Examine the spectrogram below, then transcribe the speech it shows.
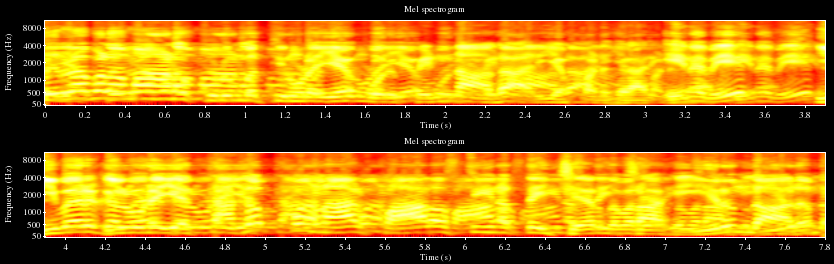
பிரபலமான குடும்பத்தினுடைய ஒரு பெண்ணாக அறியப்படுகிறார். எனவே இவர்களுடைய தகப்பனார் பாலஸ்தீனத்தை சேர்ந்தவராக இருந்தாலும்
